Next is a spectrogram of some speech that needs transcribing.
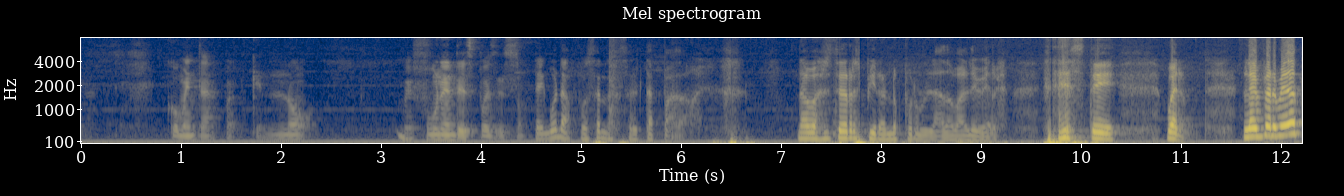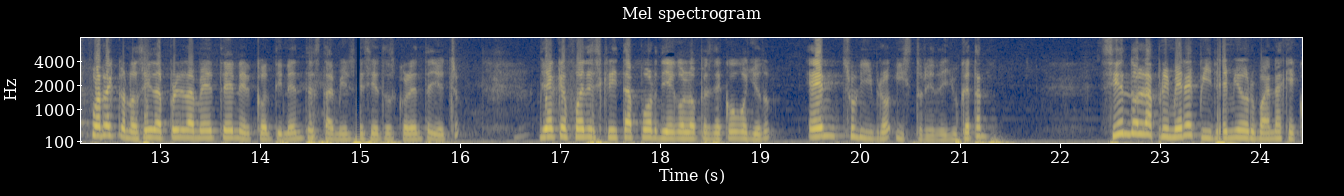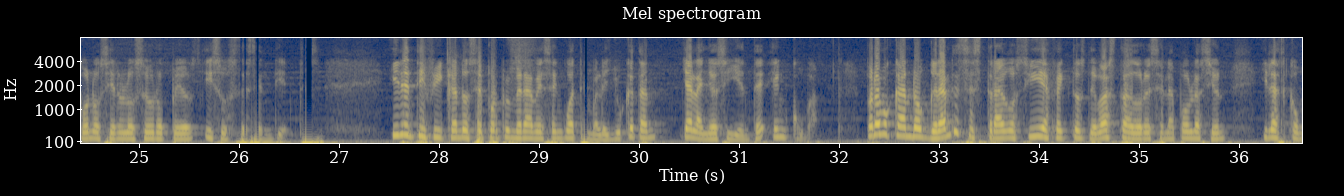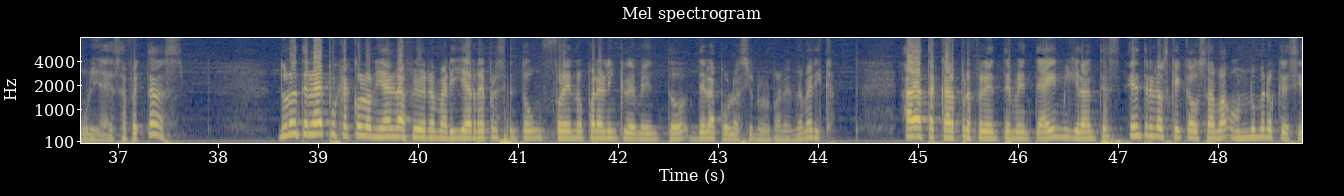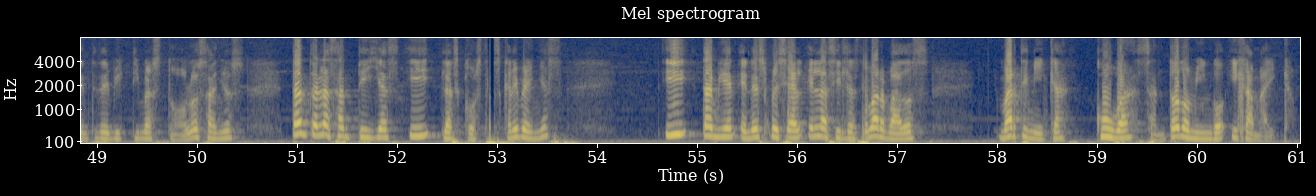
comentar para que no me funen después de eso. Tengo una fosa nasal tapada. Nada más estoy respirando por un lado, vale verga. Este, bueno, la enfermedad fue reconocida plenamente en el continente hasta 1648, ya que fue descrita por Diego López de Cogolludo en su libro Historia de Yucatán, siendo la primera epidemia urbana que conocieron los europeos y sus descendientes, identificándose por primera vez en Guatemala y Yucatán y al año siguiente en Cuba provocando grandes estragos y efectos devastadores en la población y las comunidades afectadas. Durante la época colonial, la fiebre amarilla representó un freno para el incremento de la población urbana en América, al atacar preferentemente a inmigrantes, entre los que causaba un número creciente de víctimas todos los años, tanto en las Antillas y las costas caribeñas, y también en especial en las islas de Barbados, Martinica, Cuba, Santo Domingo y Jamaica.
